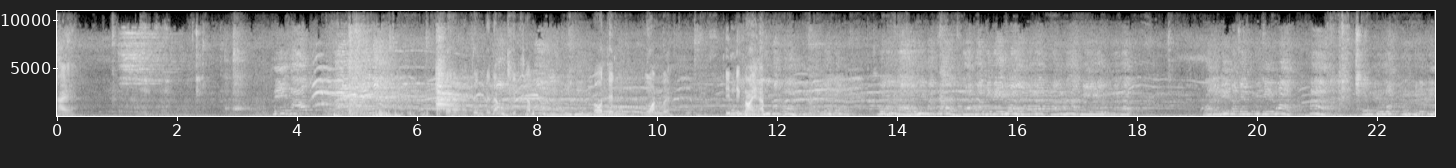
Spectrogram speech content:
ไทยเต้นไปดังคลิปครับ โอ้เต้นมวนเว้ยทีมเด็กน้อยครับ ธีมอบค่าของชูรสบนเวที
